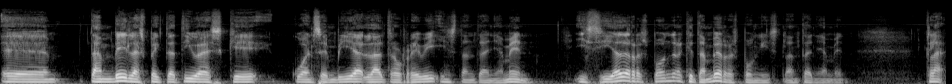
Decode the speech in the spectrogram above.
eh, també l'expectativa és que quan s'envia l'altre ho rebi instantàniament i si ha de respondre que també respongui instantàniament clar,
